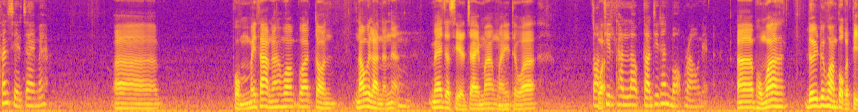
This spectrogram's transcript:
ท่านเสียใจไหมอ่าผมไม่ทราบนะว่าว่าตอนณเวลานั้นเนี่ยอืมแม่จะเสียใจมากไหมอืมแต่ว่า ตอนว่า ที่ท่านเล่าตอนที่ท่านบอกเราเนี่ย อ่าผมว่าด้วยด้วยความปกติ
